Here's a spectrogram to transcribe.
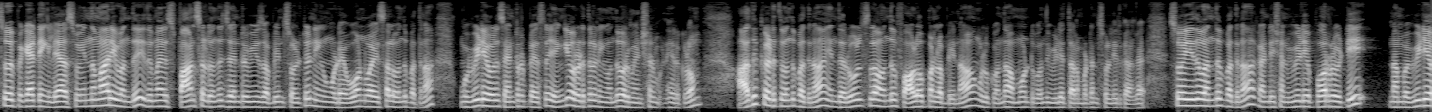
ஸோ இப்போ கேட்டிங்க இல்லையா ஸோ இந்த மாதிரி வந்து இது மாதிரி ஸ்பான்சர்டு வந்து ஜென் ரிவ்யூஸ் அப்படின்னு சொல்லிட்டு நீங்கள் உங்களுடைய ஓன் வாய்ஸால் வந்து பார்த்தீங்கன்னா உங்கள் வீடியோ ஒரு சென்ட்ரல் பிளேஸில் எங்கேயோ ஒரு இடத்துல நீங்கள் வந்து ஒரு மென்ஷன் பண்ணியிருக்கணும் அதுக்கு அடுத்து வந்து பார்த்தீங்கன்னா இந்த ரூல்ஸ்லாம் வந்து ஃபாலோ பண்ணல அப்படின்னா உங்களுக்கு வந்து அமௌண்ட்டுக்கு வந்து வீடியோ தர மாட்டேன்னு சொல்லியிருக்காங்க. ஸோ இது வந்து பார்த்தீங்கன்னா கண்டிஷன் வீடியோ போடுற விட்டி நம்ம வீடியோ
